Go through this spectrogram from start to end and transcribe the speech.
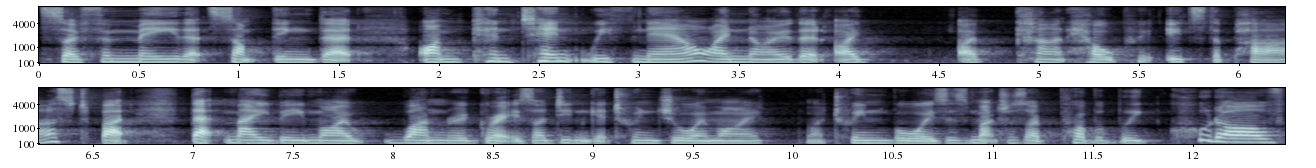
So for me, that's something that I'm content with now. I know that I I can't help it's the past, but that may be my one regret is I didn't get to enjoy my my twin boys as much as I probably could have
